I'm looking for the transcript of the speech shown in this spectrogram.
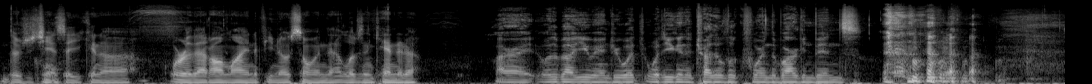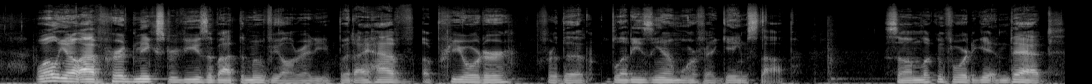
there's a chance that you can uh, order that online if you know someone that lives in Canada. All right. What about you, Andrew? What What are you going to try to look for in the bargain bins? Well, you know, I've heard mixed reviews about the movie already, but I have a pre-order for the Bloody Xenomorph at GameStop. So I'm looking forward to getting that,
